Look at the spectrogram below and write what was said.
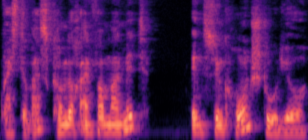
weißt du was, komm doch einfach mal mit ins Synchronstudio.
